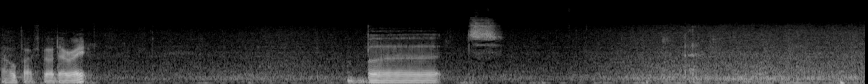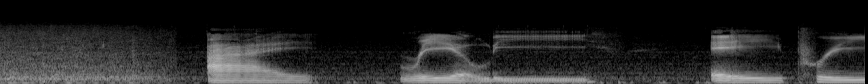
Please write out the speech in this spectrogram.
I hope I spelled that right. But I really appreciate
